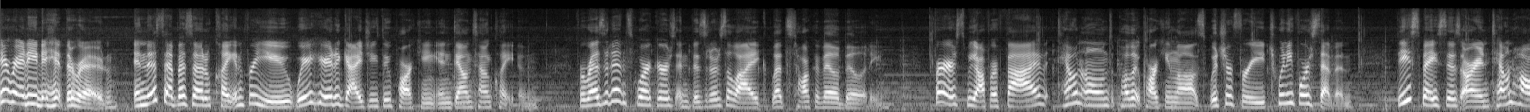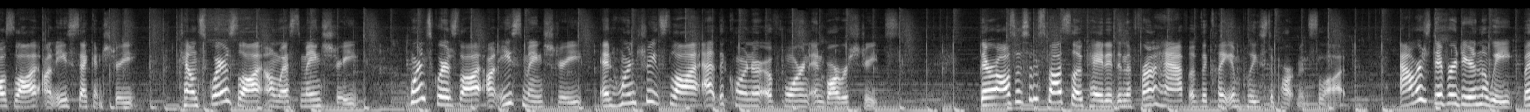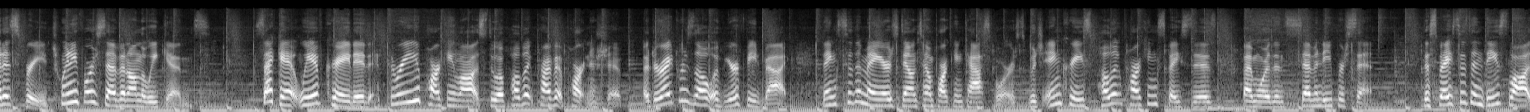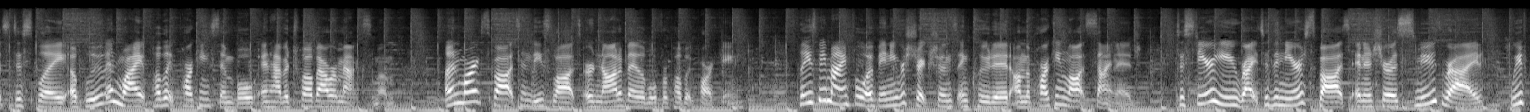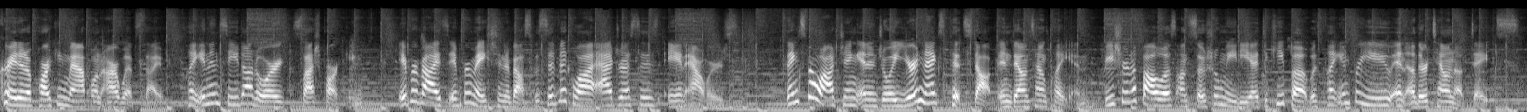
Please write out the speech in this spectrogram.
Get ready to hit the road. In this episode of Clayton4U, we're here to guide you through parking in downtown Clayton. For residents, workers, and visitors alike, let's talk availability. First, we offer five town-owned public parking lots, which are free 24-7. These spaces are in Town Hall's lot on East 2nd Street, Town Square's lot on West Main Street, Horn Square's lot on East Main Street, and Horn Street's lot at the corner of Horn and Barber Streets. There are also some spots located in the front half of the Clayton Police Department's lot. Hours differ during the week, but it's free 24-7 on the weekends. Second, we have created three parking lots through a public-private partnership, a direct result of your feedback thanks to the Mayor's Downtown Parking Task Force, which increased public parking spaces by more than 70%. The spaces in these lots display a blue and white public parking symbol and have a 12-hour maximum. Unmarked spots in these lots are not available for public parking. Please be mindful of any restrictions included on the parking lot signage. To steer you right to the nearest spots and ensure a smooth ride, we've created a parking map on our website, claytonnc.org slash parking. It provides information about specific lot addresses and hours. Thanks for watching and enjoy your next pit stop in downtown Clayton. Be sure to follow us on social media to keep up with Clayton4U and other town updates.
